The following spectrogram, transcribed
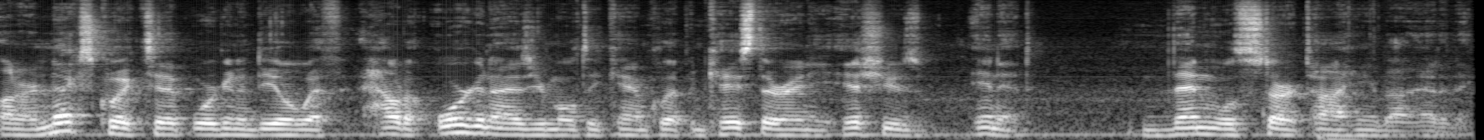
On our next quick tip, we're going to deal with how to organize your multicam clip in case there are any issues in it. Then we'll start talking about editing.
